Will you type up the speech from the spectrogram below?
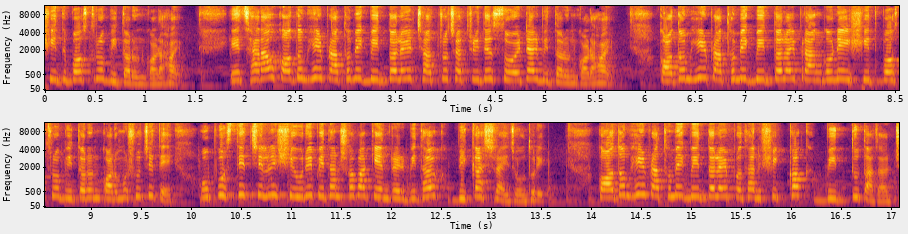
শীতবস্ত্র বিতরণ করা হয়। এছাড়াও কদমহির প্রাথমিক বিদ্যালয়ের ছাত্রছাত্রীদের সোয়েটার বিতরণ করা হয়। কদমহির প্রাথমিক বিদ্যালয় প্রাঙ্গণে এই শীতবস্ত্র বিতরণ কর্মসূচিতে উপস্থিত ছিলেন শিউরি বিধানসভা কেন্দ্রের বিধায়ক বিকাশ রায় চৌধুরী। কদমহির প্রাথমিক বিদ্যালয়ের প্রধান শিক্ষক বিদ্যুৎ আচার্য।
